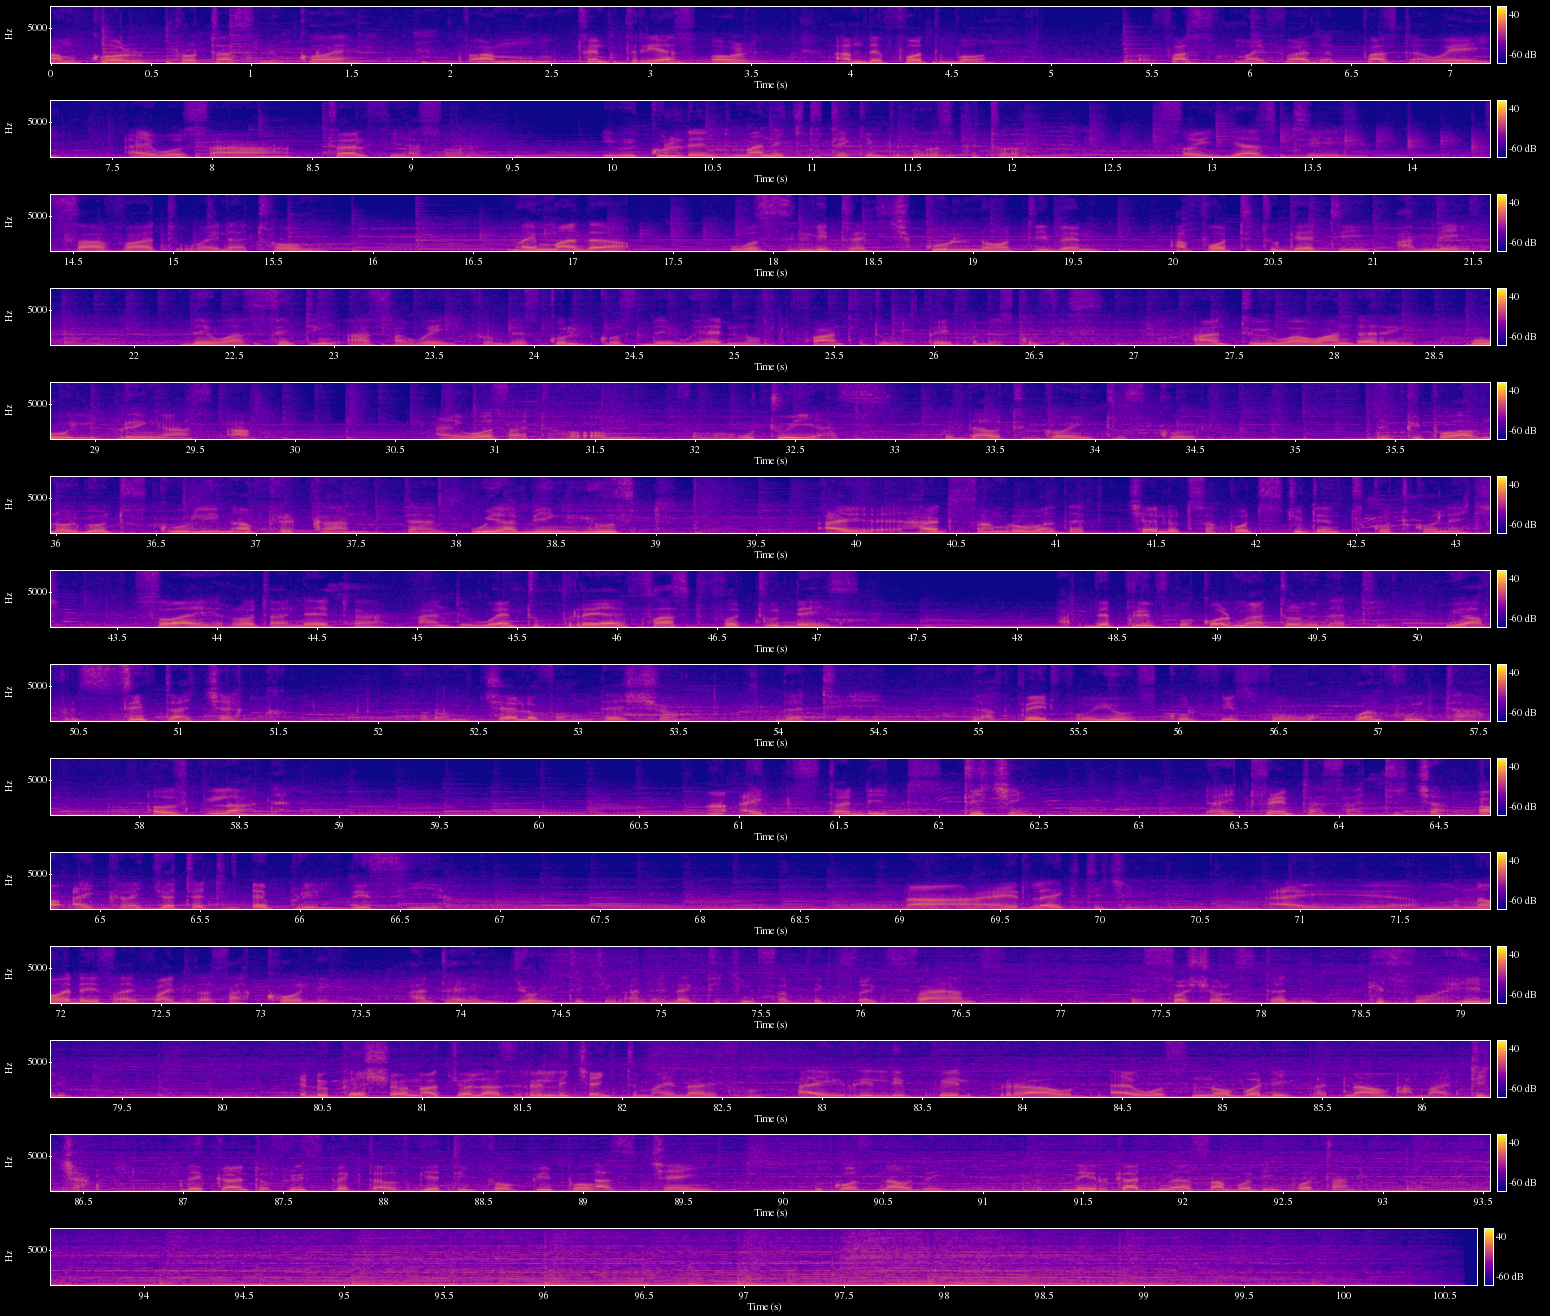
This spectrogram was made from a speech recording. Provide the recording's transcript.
I'm called Protus Lukoe. I'm 23 years old. I'm the fourth born. First, my father passed away. I was uh, 12 years old. We couldn't manage to take him to the hospital, so he just uh, suffered while at home. My mother was illiterate. She could not even afford to get a meal. They were sending us away from the school because they, we had no fund to pay for the school fees. And we were wondering who will bring us up. I was at home for two years without going to school. The people have not gone to school in African. We are being used. I had some rumor that Charlotte supports students go to college. So I wrote a letter and went to pray. I fasted for two days. The principal called me and told me that he, we have received a check from Cello Foundation that he, they have paid for you school fees for one full term. I was glad. Uh, I studied teaching. I trained as a teacher. Uh, I graduated in April this year. Now I like teaching. I, um, nowadays I find it as a calling and I enjoy teaching and I like teaching subjects like science, eh, social study, Kiswahili. Education actually has really changed my life. I really feel proud. I was nobody, but now I'm a teacher. The kind of respect I was getting from people has changed because now they, they regard me as somebody important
